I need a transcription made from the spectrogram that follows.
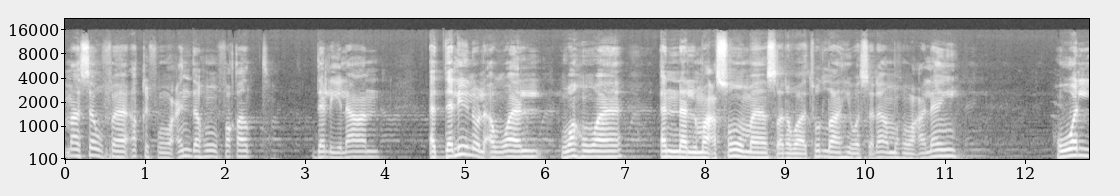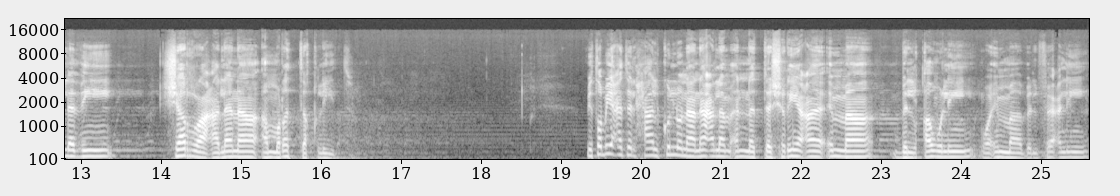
ما سوف أقف عنده فقط دليلان. الدليل الأول وهو أن المعصوم صلوات الله وسلامه عليه هو الذي شرع لنا أمر التقليد. بطبيعة الحال كلنا نعلم أن التشريع إما بالقول وإما بالفعل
